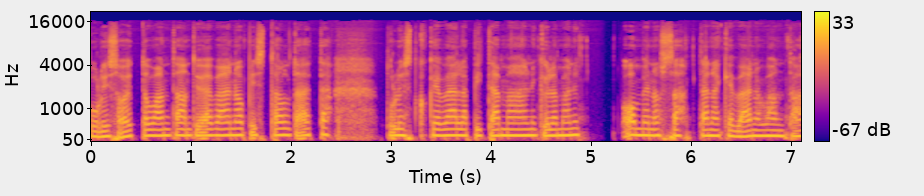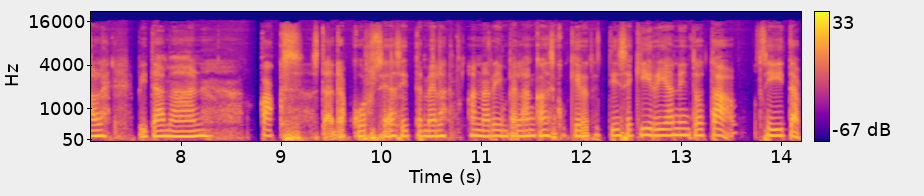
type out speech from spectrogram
tuli soitto Vantaan työväenopistolta, että tulisitko keväällä pitämään, niin kyllä mä nyt olen menossa tänä keväänä Vantaalle pitämään kaksi stand-up-kurssia sitten meillä Anna Rimpelän kanssa, kun kirjoitettiin se kirja, niin tota, siitä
